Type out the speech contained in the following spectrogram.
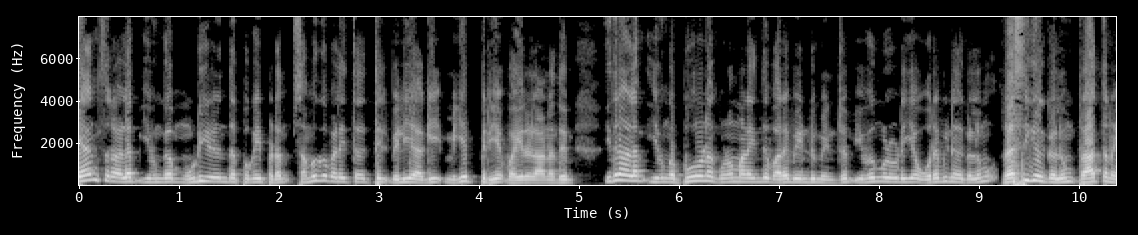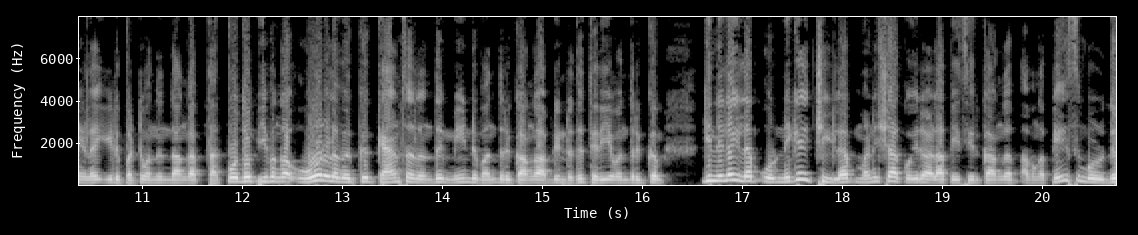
கேன்சரால் இவங்க முடியிழந்த புகைப்படம் சமூக வலைத்தளத்தில் வெளியாகி மிகப்பெரிய வைரலானது. இதனால இவங்க பூரண குணமடைந்து வர வேண்டும் என்றும் இவங்களுடைய உறவினர்களும் ரசிகர்களும் பிரார்த்தனையில ஈடுபட்டு வந்திருந்தாங்க. தற்போது இவங்க ஓரளவுக்கு கேன்சர்லேருந்து மீண்டு வந்திருக்காங்க அப்படின்றது தெரிய வந்திருக்கு. இந்நிலையில ஒரு நிகழ்ச்சியில மனிஷா கொய்ராலா பேசியிருக்காங்க. அவங்க பேசும்பொழுது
